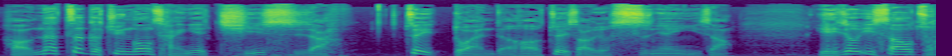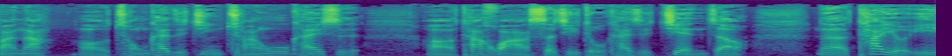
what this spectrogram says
好，那这个军工产业其实啊，最短的哈，最少有十年以上，也就一艘船呐，哦，从开始进船坞开始啊，他画设计图开始建造，那它有一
